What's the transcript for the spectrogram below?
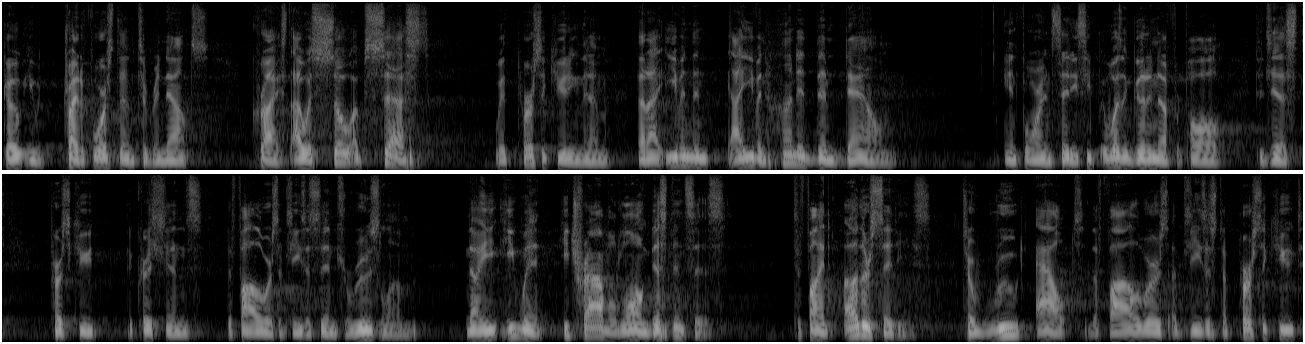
go, he would try to force them to renounce Christ. I was so obsessed with persecuting them that I even, I even hunted them down in foreign cities. it wasn't good enough for Paul to just persecute the Christians, the followers of Jesus in Jerusalem. No, he, he went, he traveled long distances to find other cities to root out the followers of Jesus, to persecute,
